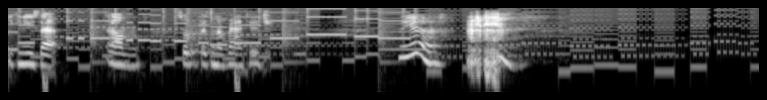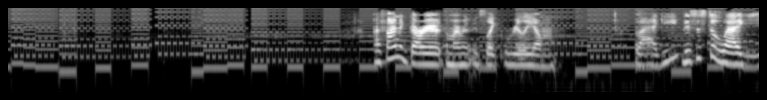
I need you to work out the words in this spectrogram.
you can use that um, sort of as an advantage. Yeah. find Agario at the moment is like really um laggy. This is still laggy.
